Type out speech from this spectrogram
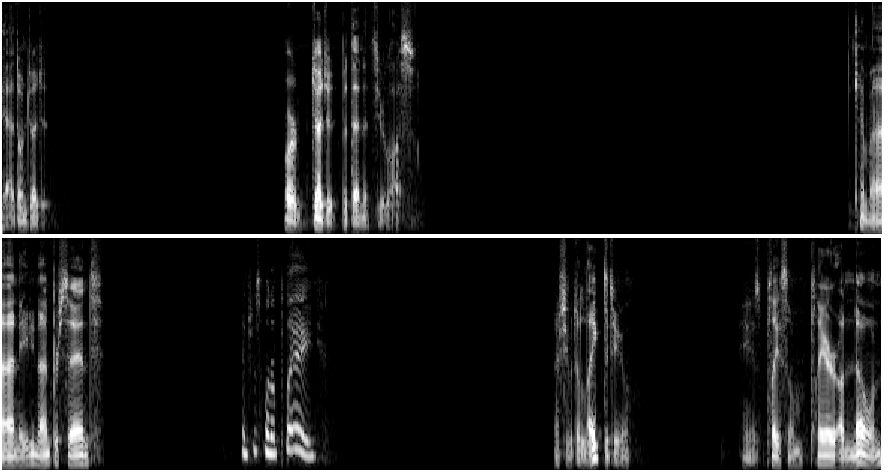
yeah, don't judge it. Or judge it, but then it's your loss. Come on, 89%. I just want to play. Actually, what I'd like to do is play some player unknown,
